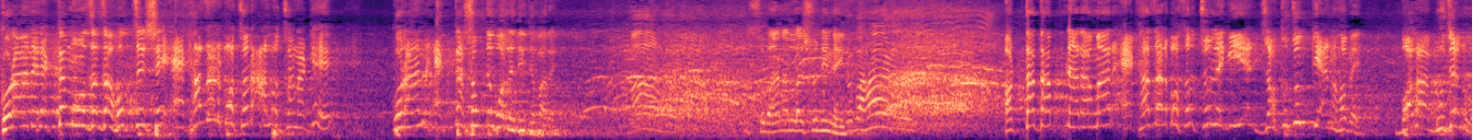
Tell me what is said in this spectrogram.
কোরআনের একটা মজাজা হচ্ছে সে এক হাজার বছর আলোচনাকে কোরআন একটা শব্দ বলে দিতে পারে। শুনি নাই। অর্থাৎ আপনার আমার এক হাজার বছর চলে গিয়ে যতটুক জ্ঞান হবে বলা বুঝানো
